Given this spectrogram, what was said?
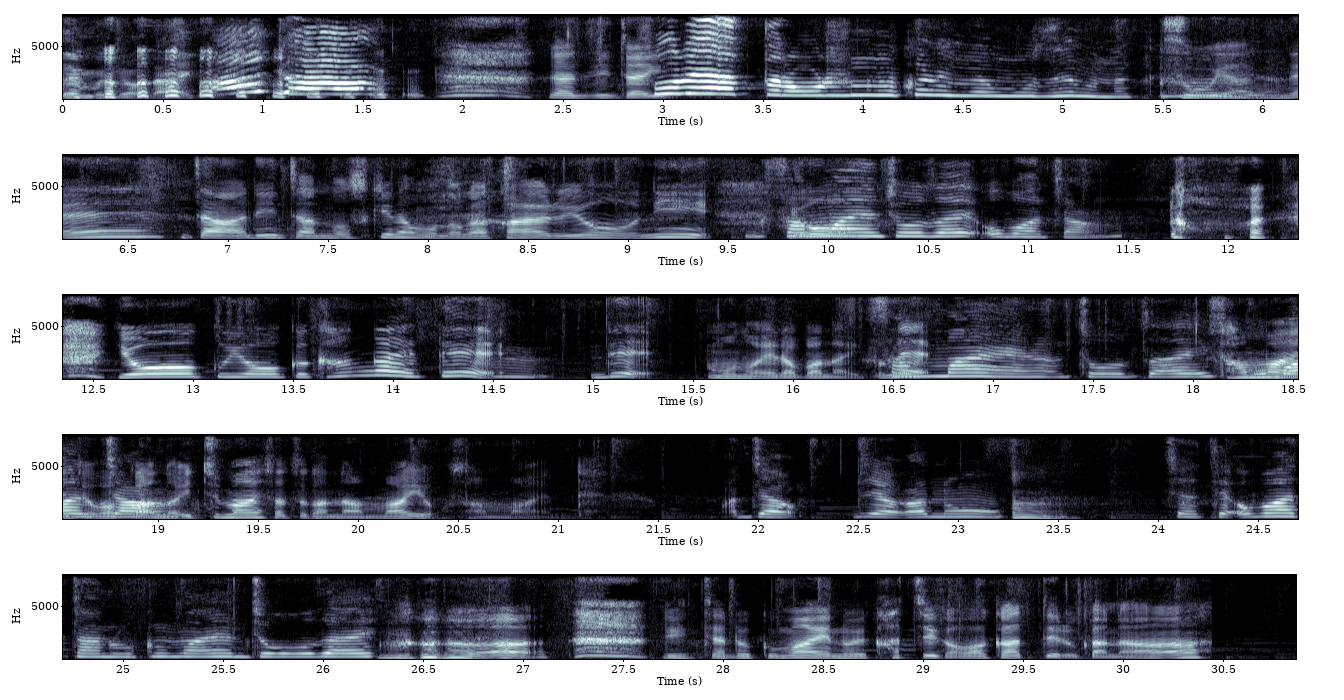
全部ちょうだい。じゃあじいちゃんそれやったら俺のお金がもう全部なくなるそうやん。ねじゃありんちゃんの好きなものが買えるように3万円ちょうだい、おばあちゃん。よーくよーく考えてう、ん。で物選ばないと3ね万円ちょうだい。3万円でわかんない。おばあち1万円札が何枚よ？3万円って。あじゃあ、じゃあ、あの、うん。じゃあて、おばあちゃん6万円ちょうだい。りんちゃん6万円の価値が分かってるかな？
